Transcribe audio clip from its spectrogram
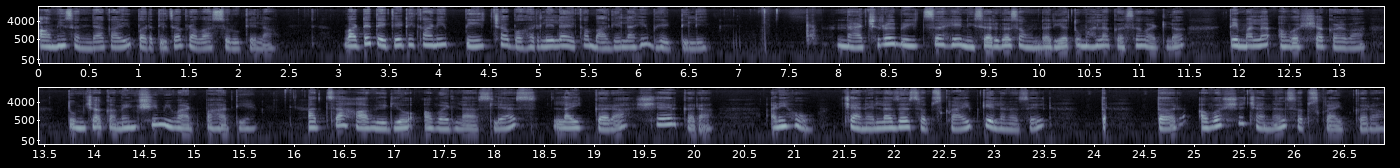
आम्ही संध्याकाळी परतीचा प्रवास सुरू केला. वाटेत एके ठिकाणी पीचच्या बहरलेल्या एका बागेलाही भेट दिली. नॅचरल ब्रिजचं हे निसर्ग सौंदर्य तुम्हाला कसं वाटलं ते मला अवश्य कळवा. तुमच्या कमेंटशी मी वाट पाहते आजचा हा व्हिडिओ आवडला असल्यास लाईक करा शेअर करा. आणि हो चॅनलला जर सबस्क्राईब केलं नसेल तर अवश्य चॅनल सबस्क्राईब करा.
